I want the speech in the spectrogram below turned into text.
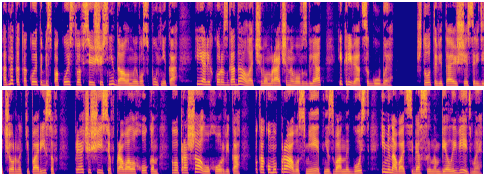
Однако какое-то беспокойство все еще снедало моего спутника, и я легко разгадала, отчего мрачен его взгляд и кривятся губы. Что-то, витающее среди черных кипарисов, прячущееся в провалах окон, вопрошало у Хорвика, по какому праву смеет незваный гость именовать себя сыном белой ведьмы.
